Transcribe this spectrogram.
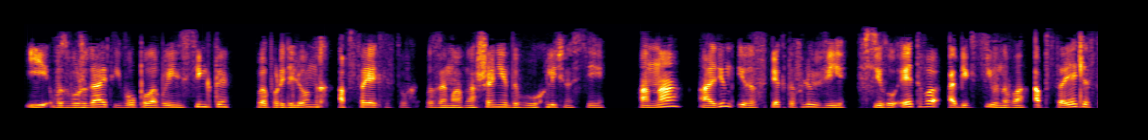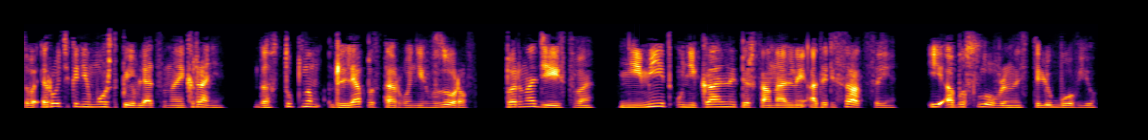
и возбуждает его половые инстинкты в определенных обстоятельствах взаимоотношений двух личностей. Она – один из аспектов любви. В силу этого объективного обстоятельства эротика не может появляться на экране, доступном для посторонних взоров. Порнодейство не имеет уникальной персональной адресации и обусловленности любовью,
